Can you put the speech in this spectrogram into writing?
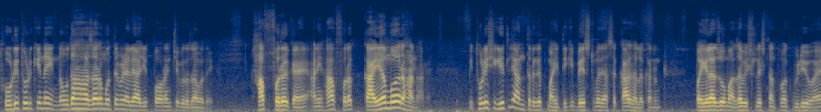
थोडी थोडकी नाही नऊ दहा हजार मतं मिळाली अजित पवारांच्या विरोधामध्ये. हा फरक आहे आणि हा फरक कायम राहणार आहे. मी थोडीशी घेतली अंतर्गत माहिती की बेस्टमध्ये असं का झालं कारण पहिला जो माझा विश्लेषणात्मक व्हिडिओ आहे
